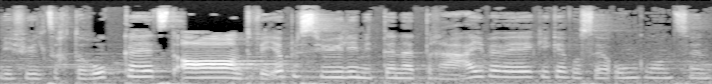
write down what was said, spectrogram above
Wie fühlt sich der Rücken jetzt an und die Wirbelsäule mit diesen drei Bewegungen, die sehr ungewohnt sind?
